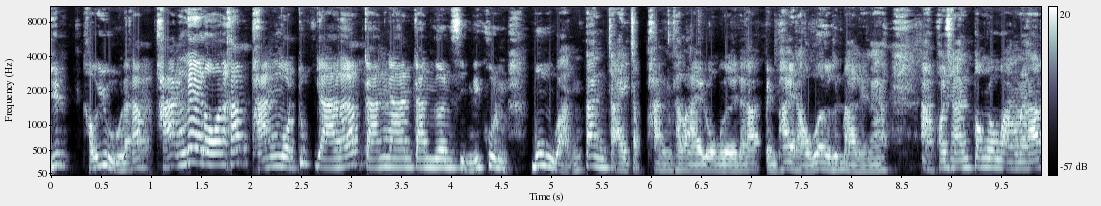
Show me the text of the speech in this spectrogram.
ยึดเขาอยู่นะครับ พังแน่นอนนะครับ พังหมดทุกอย่างนะครับ การงานการเงินสิ่งที่คุณมุ่งหวังตั้งใจจะพังทลายลงเลยนะครับ เป็นไพ่ทาวเวอร์ขึ้นมาเลยนะอะเพราะฉะนั้นต้องระวังนะครับ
